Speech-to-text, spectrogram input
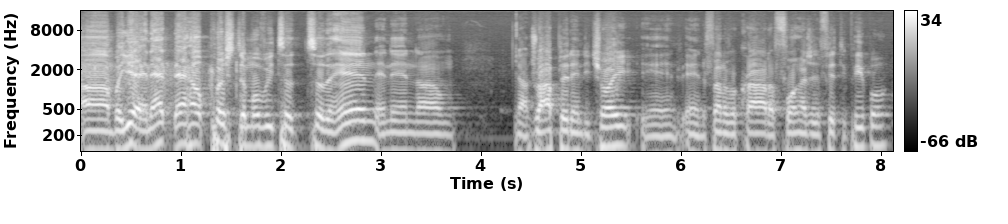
Um, but yeah, and that, that helped push the movie to, to the end, and then um, I dropped it in Detroit in, in front of a crowd of 450 people,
